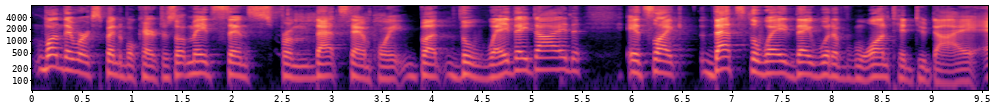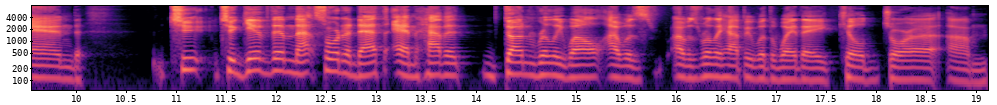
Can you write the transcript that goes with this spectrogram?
one they were expendable characters so it made sense from that standpoint but the way they died it's like that's the way they would have wanted to die and to to give them that sort of death and have it done really well i was i was really happy with the way they killed jorah um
